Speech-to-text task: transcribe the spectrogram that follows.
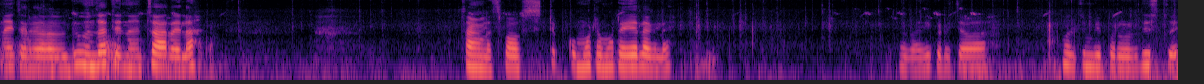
नाहीतर घेऊन जाते ना चारायला. चांगलाच पाऊस टिपको मोठा मोठा यायला लागलाय. बघा इकडे त्या मलचिंबी पेपरवर दिसतोय.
